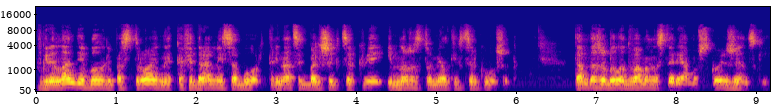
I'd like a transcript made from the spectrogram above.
В Гренландии были построены кафедральный собор, 13 больших церквей и множество мелких церквушек. Там даже было два монастыря, мужской и женский.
